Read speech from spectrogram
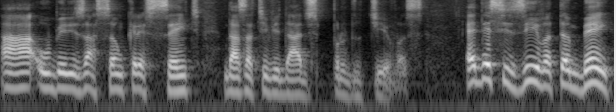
a uberização crescente das atividades produtivas. É decisiva também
